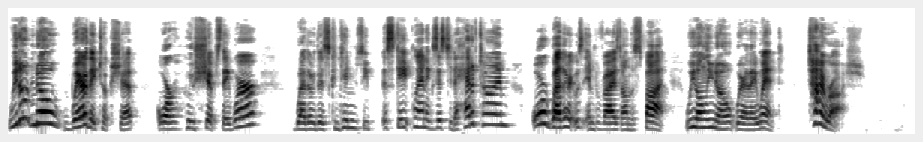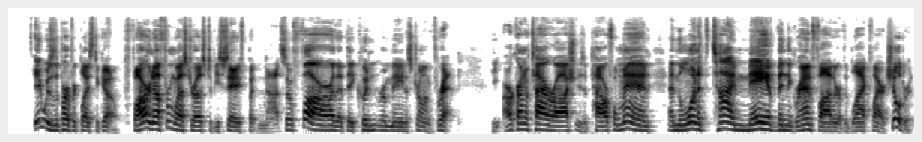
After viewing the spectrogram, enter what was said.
We don't know where they took ship, or whose ships they were, whether this contingency escape plan existed ahead of time, or whether it was improvised on the spot. We only know where they went. Tyrosh. It was the perfect place to go. Far enough from Westeros to be safe, but not so far that they couldn't remain a strong threat. The Archon of Tyrosh is a powerful man, and the one at the time may have been the grandfather of the Blackfyre children,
